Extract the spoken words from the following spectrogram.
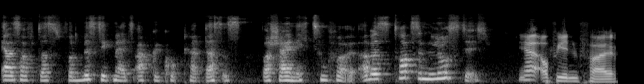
ernsthaft das von Mystic Knights abgeguckt hat. Das ist wahrscheinlich Zufall. Aber es ist trotzdem lustig. Ja, auf jeden Fall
